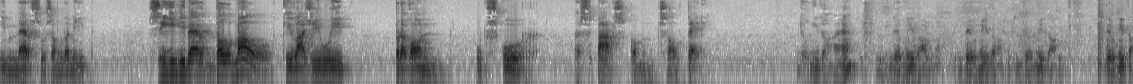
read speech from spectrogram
immersos en la nit. Sigui llibert del mal qui l'hagi oït, pregon, obscur, espars com un salteri. Déu-n'hi-do, eh? Déu-n'hi-do, Déu-n'hi-do, Déu-n'hi-do, Déu-n'hi-do.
